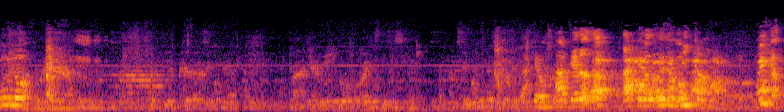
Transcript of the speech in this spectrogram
Uno. Asqueroso. Asqueroso. Asqueroso. Pica. Pica.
